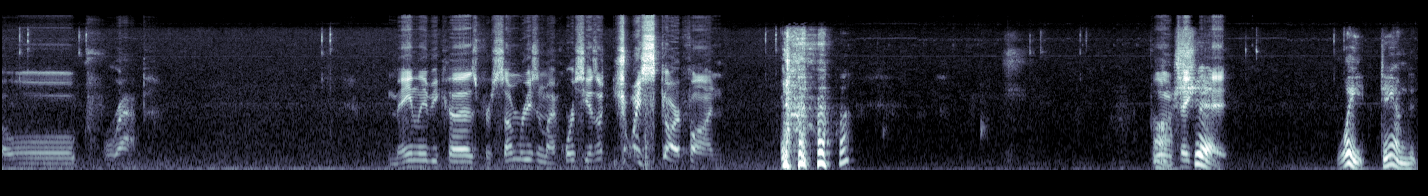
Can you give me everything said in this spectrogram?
Oh, crap. Mainly because, for some reason, my horsey has a choice scarf on. Boom, Oh, shit. Wait, damn, did,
